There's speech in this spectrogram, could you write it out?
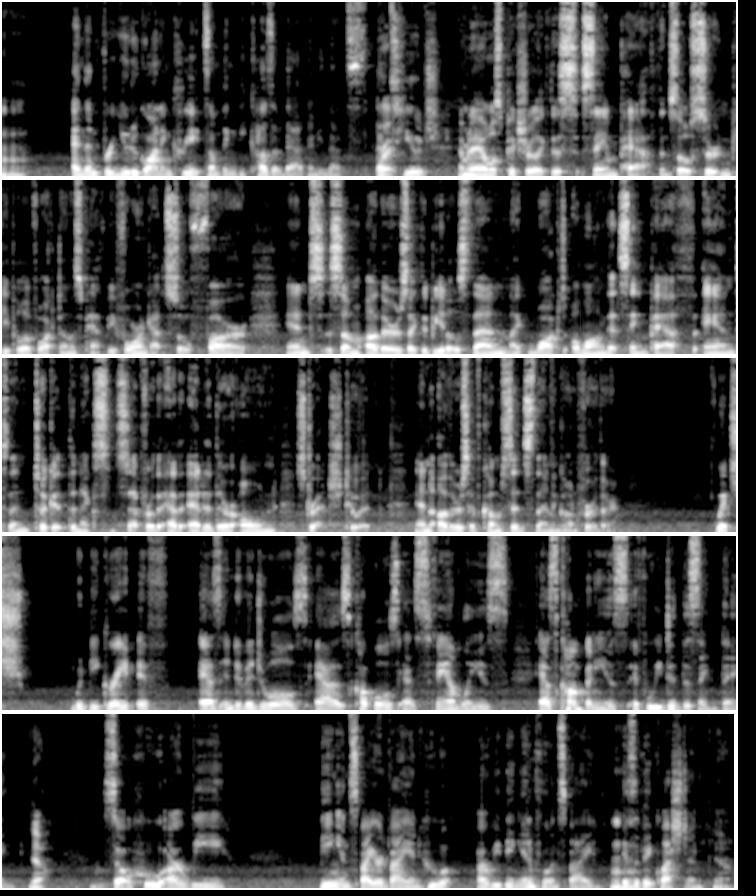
And then for you to go on and create something because of that. I mean, that's that's Right. huge. I mean, I almost picture like this same path, and so certain people have walked down this path before and got so far, and some others, like the Beatles, then like walked along that same path and then took it the next step further, added their own stretch to it, and others have come since then and gone further. which would be great if as individuals as couples as families as companies if we did the same thing Yeah, so who are we being inspired by and who are we being influenced by is a big question yeah.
